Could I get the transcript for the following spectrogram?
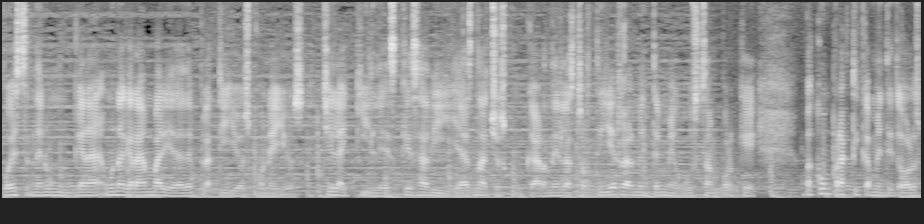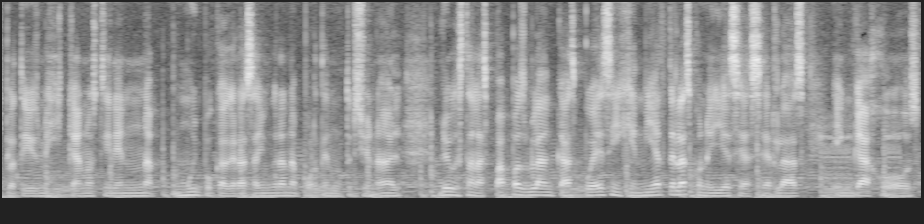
Puedes tener una gran variedad de platillos con ellos. Chilaquiles, quesadillas, nachos con carne. Las tortillas realmente me gustan porque va con prácticamente todos los platillos mexicanos. Tienen una muy poca grasa y un gran aporte nutricional. Luego están las papas blancas. Puedes ingeniártelas con ellas y hacerlas en gajos,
